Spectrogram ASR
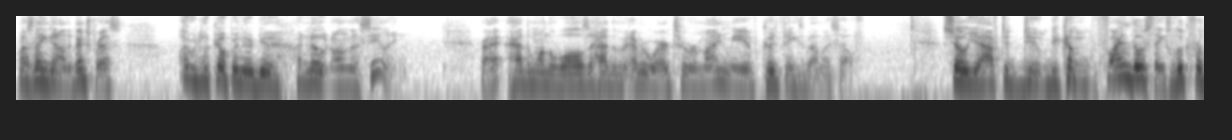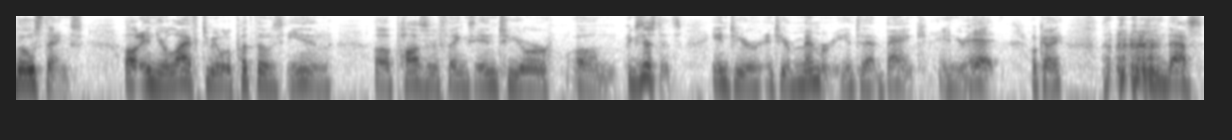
When I was laying down on the bench press, I would look up and there'd be a, a note on the ceiling, right? I had them on the walls. I had them everywhere to remind me of good things about myself. So you have to do, become, find those things, look for those things uh, in your life to be able to put those in uh, positive things into your um, existence, into your, into your memory, into that bank in your head. Okay. That's,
